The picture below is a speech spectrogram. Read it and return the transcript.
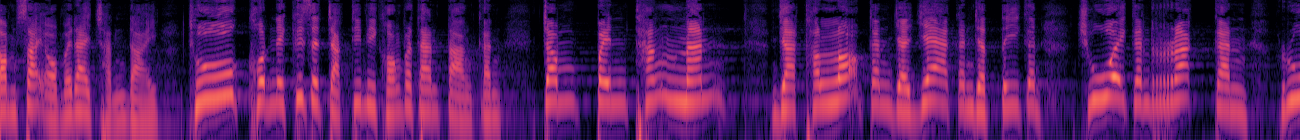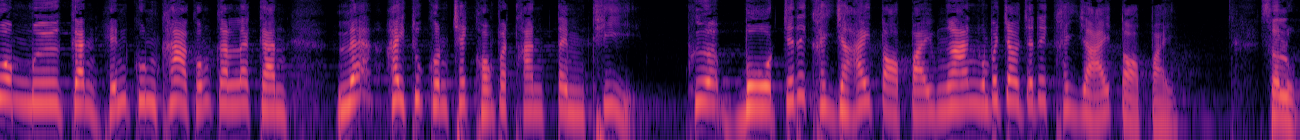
ลำไส้ออกไม่ได้ฉันใด ทุกคนในคริสตจักรที่มีของประทานต่างกันจำเป็นทั้งนั้น อย่าทะเลาะกัน อย่าแยกกัน อย่าตีกัน ช่วยกันรักกัน ร่วมมือกันเห็นคุณค่าของกันและกัน และให้ทุกคนใช้ของประทานเต็มที่ เพื่อโบสถ์จะได้ขยายต่อไป งานของพระเจ้าจะได้ขยายต่อไป สรุป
